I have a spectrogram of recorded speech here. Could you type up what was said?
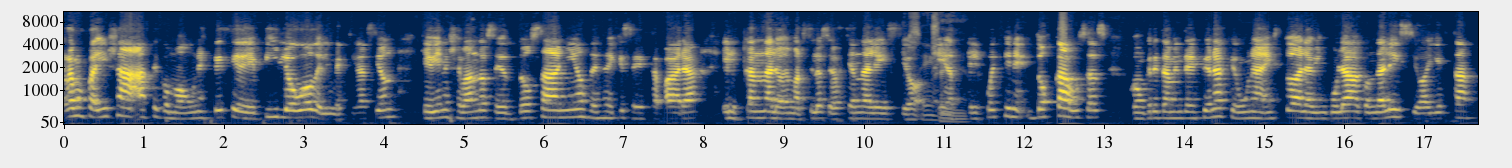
Ramos Padilla hace como una especie de epílogo de la investigación que viene llevando hace dos años desde que se destapara el escándalo de Marcelo Sebastián D'Alessio. El juez tiene dos causas concretamente de espionaje, una es toda la vinculada con D'Alessio, ahí está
